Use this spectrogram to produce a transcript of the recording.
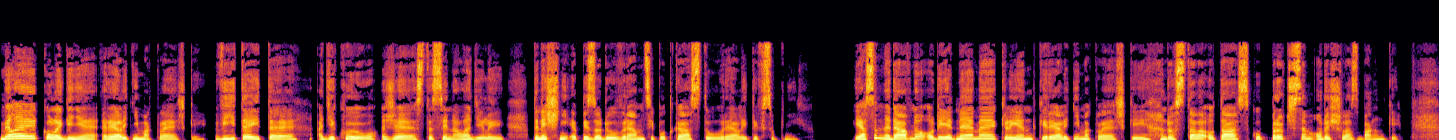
Milé kolegyně realitní makléřky, vítejte a děkuju, že jste si naladili dnešní epizodu v rámci podcastu Reality v sukních. Já jsem nedávno od jedné mé klientky realitní makléřky dostala otázku, proč jsem odešla z banky.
